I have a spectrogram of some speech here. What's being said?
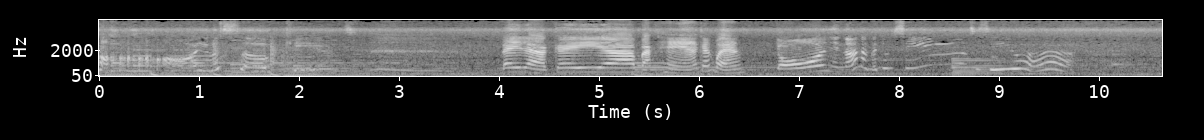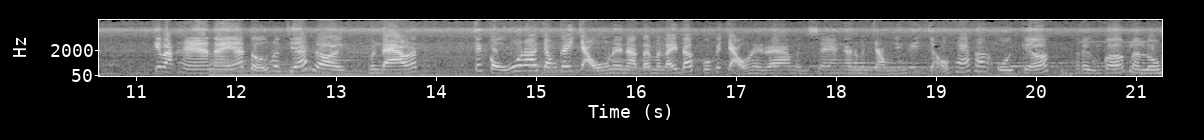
You look so cute. Đây là cây à, bạc hà các bạn. Trời ơi, nhìn nó là cái chút xíu xíu xíu à cái bạc hà này á, tưởng nó chết rồi. Mình đào nó, cái củ nó trong cái chậu này nè, tại mình lấy đất của cái chậu này ra, mình sang ra, mình trồng những cái chậu khác á. Ui cây ớt ở đây cũng có ớt lên luôn.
